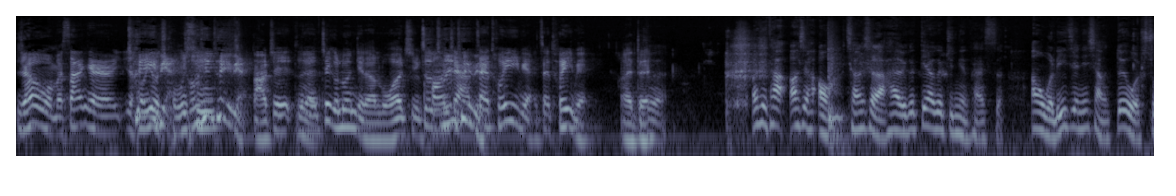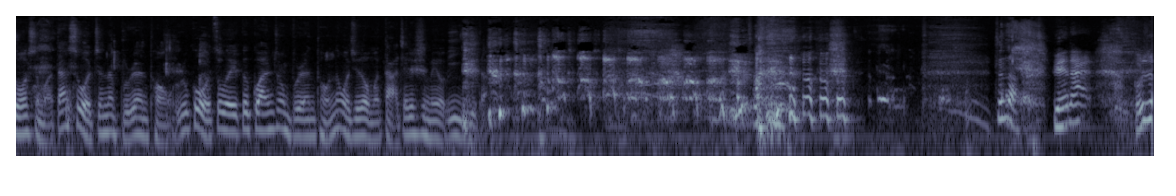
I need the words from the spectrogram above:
然后我们三个人，然后又推一遍，重重新新推一遍。把这这个论点的逻辑再框架重新推一遍再推一遍，再推一遍。哎，对，对，而且他，而且哦，想起来还有一个第二个经典台词啊，我理解你想对我说什么，但是我真的不认同。如果我作为一个观众不认同，那我觉得我们打这个是没有意义的。真的，原来不是，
